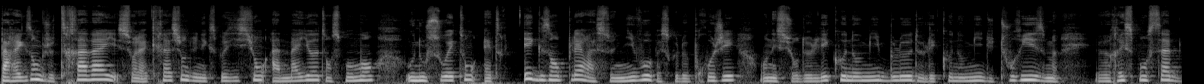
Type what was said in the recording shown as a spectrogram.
Par exemple, je travaille sur la création d'une exposition à Mayotte en ce moment où nous souhaitons être exemplaires à ce niveau parce que le projet, on est sur de l'économie bleue, de l'économie du tourisme, euh, responsable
